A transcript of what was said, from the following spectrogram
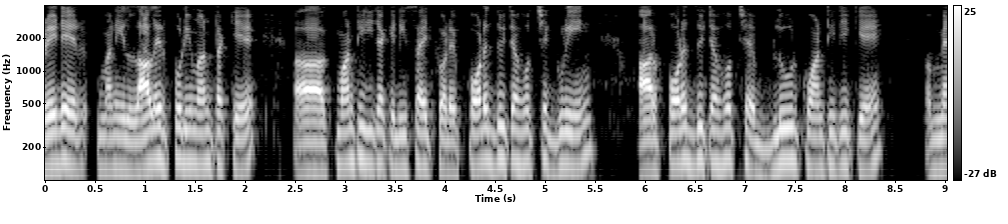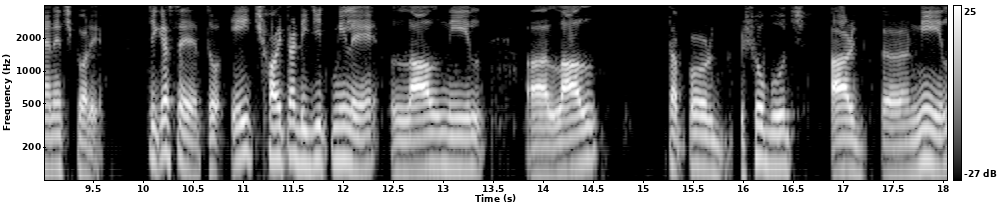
রেডের মানে লালের পরিমাণটাকে কোয়ান্টিটিটাকে ডিসাইড করে। পরের দুইটা হচ্ছে গ্রিন আর পরের দুইটা হচ্ছে ব্লুর কোয়ান্টিটিকে ম্যানেজ করে। ঠিক আছে? তো এই ছয়টা ডিজিট মিলে লাল, নীল লাল, তারপর সবুজ আর নীল,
